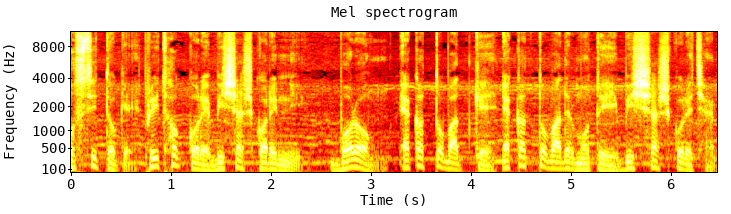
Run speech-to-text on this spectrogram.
অস্তিত্বকে পৃথক করে বিশ্বাস করেননি, বরং একত্ববাদকে একত্ববাদের মতোই বিশ্বাস করেছেন।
